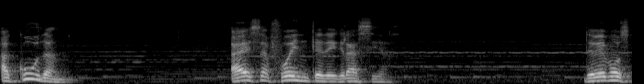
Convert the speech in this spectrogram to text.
acudan a esa fuente de gracias. Debemos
